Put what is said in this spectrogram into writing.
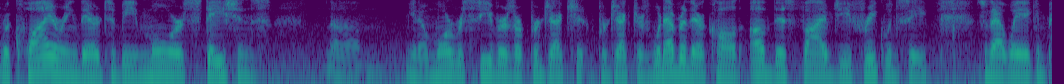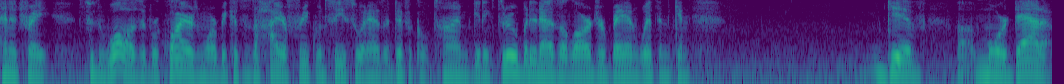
requiring there to be more stations, um, you know, more receivers or projection projectors, whatever they're called, of this 5G frequency, so that way it can penetrate through the walls. It requires more because it's a higher frequency, so it has a difficult time getting through, but it has a larger bandwidth and can give uh, more data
